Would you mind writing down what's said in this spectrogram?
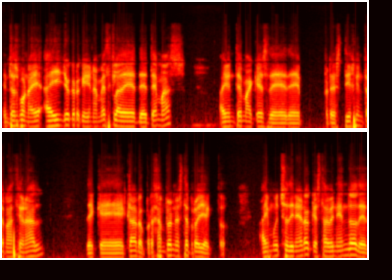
Entonces, bueno, ahí, yo creo que hay una mezcla de, temas. Hay un tema que es de, prestigio internacional, de que, claro, por ejemplo, en este proyecto hay mucho dinero que está viniendo de,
